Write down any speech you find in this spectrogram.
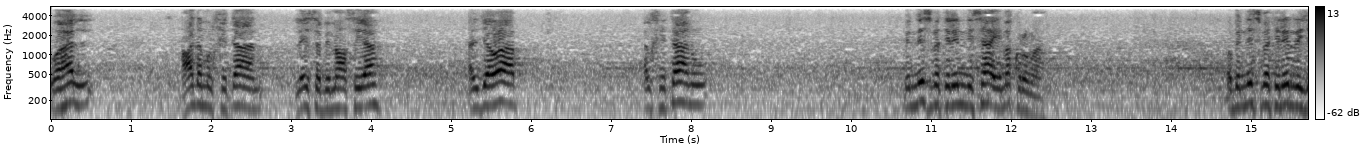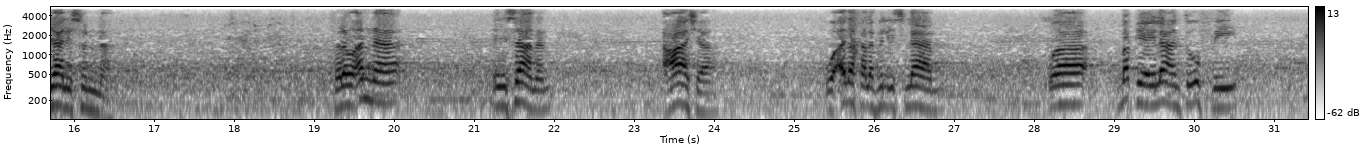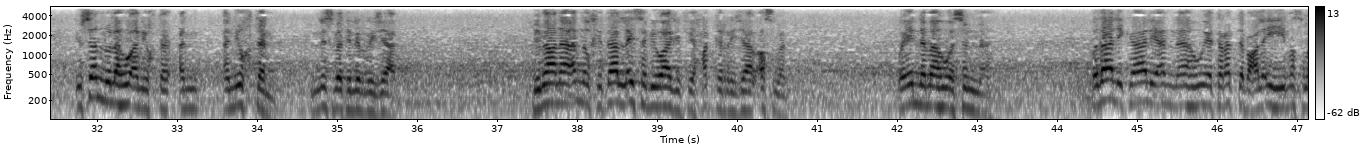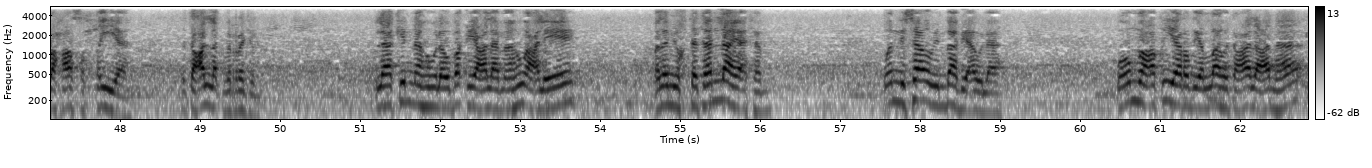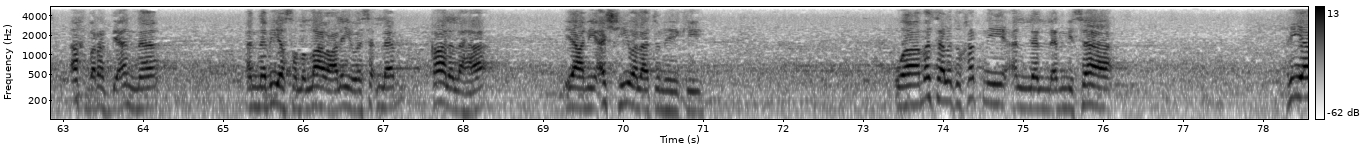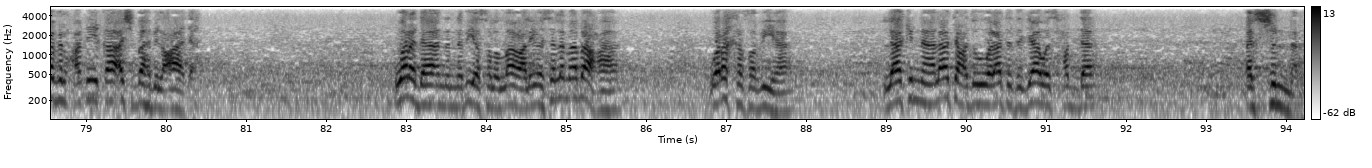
وهل عدم الختان ليس بمعصية؟ الجواب الختان بالنسبة للنساء مكرمة وبالنسبة للرجال سنة. فلو أن إنسانا عاش وأدخل في الإسلام وبقي إلى أن توفي يسن له أن يختن, بالنسبة للرجال. بمعنى أن الختان ليس بواجب في حق الرجال أصلا وإنما هو سنة. وذلك لأنه يترتب عليه مصلحة صحية تتعلق بالرجل. لكنه لو بقي على ما هو عليه ولم يختتن لا يأثم. والنساء من باب أولى. وأم عطية رضي الله تعالى عنها أخبرت بأن النبي صلى الله عليه وسلم قال لها يعني أشهي ولا تنهكي ومسألة ختم النساء هي في الحقيقة أشبه بالعادة. ورد أن النبي صلى الله عليه وسلم أباحها ورخص فيها لكنها لا تعدو ولا تتجاوز حد السنة.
